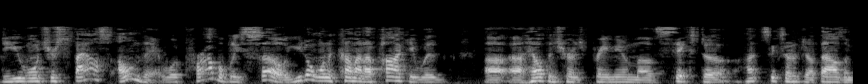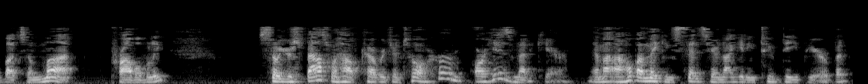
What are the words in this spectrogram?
do you want your spouse on there? Well, probably so. You don't want to come out of pocket with uh, a health insurance premium of six to six hundred to a thousand bucks a month, probably. So your spouse will have coverage until her or his Medicare. And I hope I'm making sense here, not getting too deep here, but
